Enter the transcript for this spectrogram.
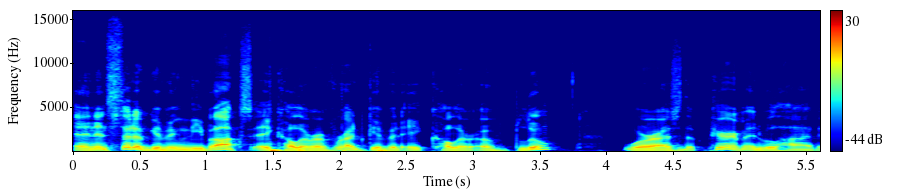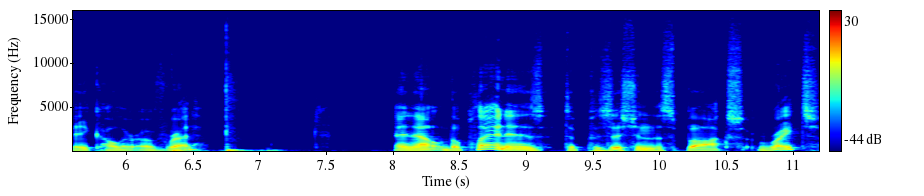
And instead of giving the box a color of red, give it a color of blue whereas the pyramid will have a color of red. And now the plan is to position this box right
